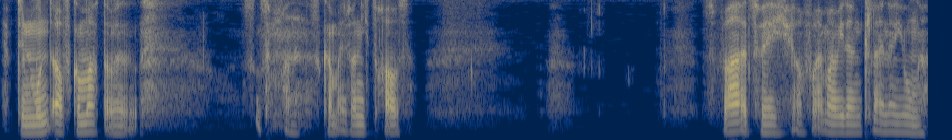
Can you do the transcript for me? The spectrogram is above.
ich hab den Mund aufgemacht, aber Mann, es kam einfach nichts raus. Es war, als wäre ich auf einmal wieder ein kleiner Junge.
